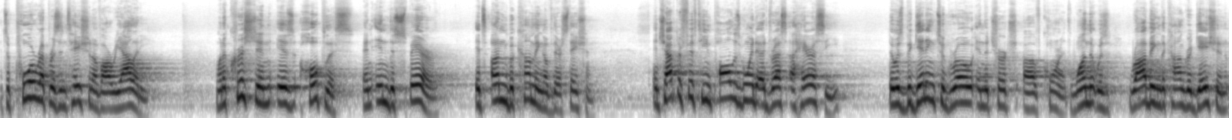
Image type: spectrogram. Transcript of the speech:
It's a poor representation of our reality. When a Christian is hopeless and in despair, it's unbecoming of their station. In chapter 15, Paul is going to address a heresy that was beginning to grow in the church of Corinth, one that was robbing the congregation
